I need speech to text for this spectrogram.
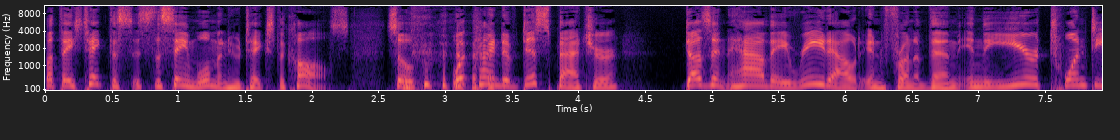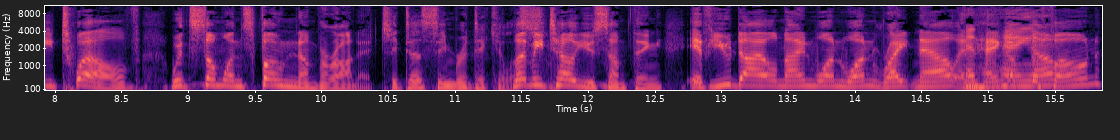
but they take this. It's the same woman who takes the calls. So, what kind of dispatcher doesn't have a readout in front of them in the year 2012 with someone's phone number on it? It does seem ridiculous. Let me tell you something. If you dial 911 right now and, And hang, hang up the up. phone,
